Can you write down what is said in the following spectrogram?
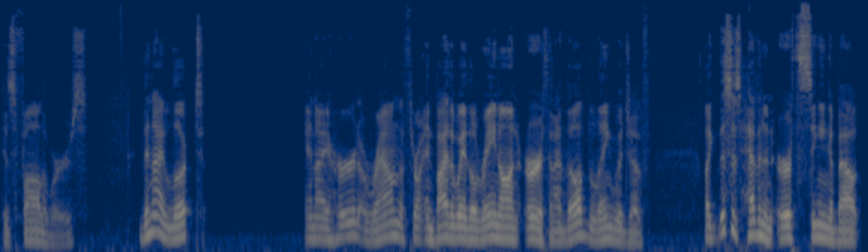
his followers. Then I looked and I heard around the throne, and by the way, they'll reign on earth. And I love the language of, like, this is heaven and earth singing about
